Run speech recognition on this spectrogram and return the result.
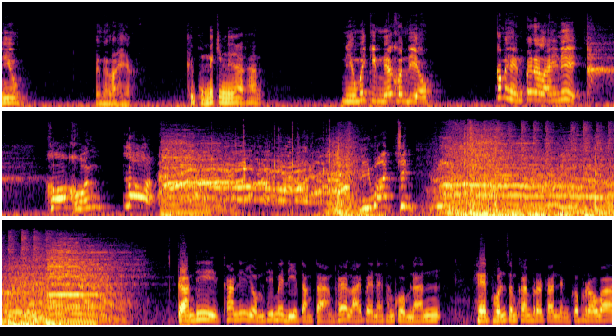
นิว เป็นอะไรอะ คือผมไม่กินเนื้อครับ นิวไม่กินเนื้อคนเดียว ก็ไม่เห็นเป็นอะไรนี่คอขุนรอด รีวอชินการที่ค่านิยมที่ไม่ดีต่างๆ แพร่หลายไปในสังคมนั้น เหตุผลสำคัญประการหนึ่งก็เพราะว่า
